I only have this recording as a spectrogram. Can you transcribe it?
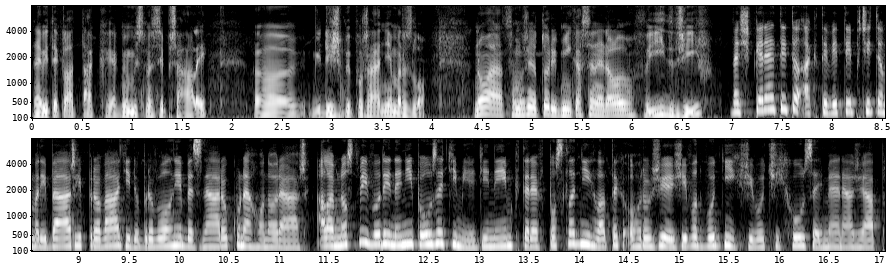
nevytekla tak, jak my jsme si přáli, když by pořádně mrzlo. No a samozřejmě to rybníka se nedalo jít dřív, Veškeré tyto aktivity přitom rybáři provádí dobrovolně bez nároku na honorář, ale množství vody není pouze tím jediným, které v posledních letech ohrožuje život vodních živočichů, zejména žab.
